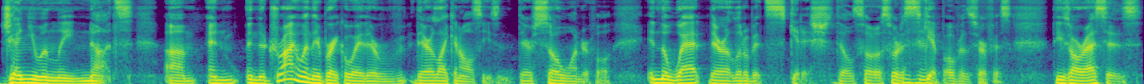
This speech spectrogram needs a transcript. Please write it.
genuinely nuts. Um, and in the dry, when they break away, they're they're like an all season. They're so wonderful. In the wet, they're a little bit skittish. They'll sort of, sort of skip over the surface. These RSs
